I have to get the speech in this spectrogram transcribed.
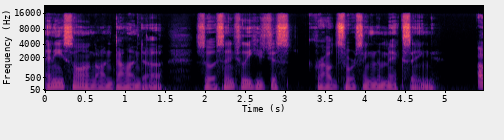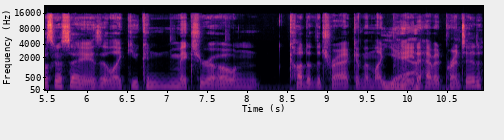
any song on Donda. So essentially, he's just crowdsourcing the mixing. I was gonna say, is it like you can mix your own cut of the track and then like pay to have it printed,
